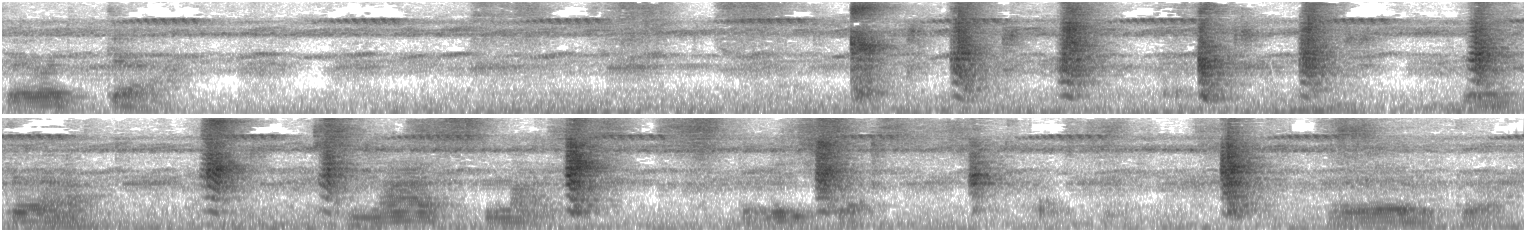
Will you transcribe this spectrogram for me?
Good girl. Good girl. Nice, nice. Delicious. Good girl.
